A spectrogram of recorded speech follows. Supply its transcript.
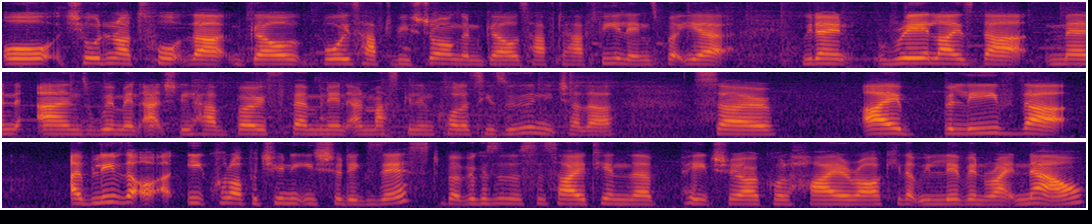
or children are taught that girl, boys have to be strong and girls have to have feelings, but yet we don't realize that men and women actually have both feminine and masculine qualities within each other. So I believe that I believe that equal opportunities should exist, but because of the society and the patriarchal hierarchy that we live in right now,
